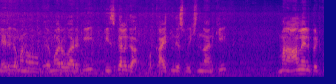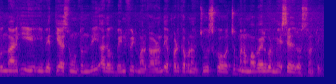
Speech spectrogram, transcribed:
నేరుగా మనం ఎంఆర్ఓ గారికి ఫిజికల్గా ఒక కాగితం తీసుకు ఇచ్చిన దానికి మన ఆన్లైన్ పెట్టుకున్న దానికి ఈ- వ్యత్యాసం ఉంటుంది. అదొక బెనిఫిట్ మనకు ఉంటుంది ఎప్పటికప్పుడు మనం చూసుకోవచ్చు. మన మొబైల్ కూడా మెసేజ్లు వస్తుంటాయి.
